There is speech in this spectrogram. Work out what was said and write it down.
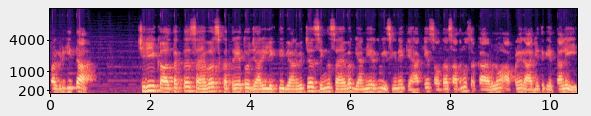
ਪ੍ਰਗਟ ਕੀਤਾ। ਸ਼੍ਰੀ ਅਕਾਲ ਤਖਤ ਸਾਹਿਬ ਸਕੱਤਰੇ ਤੋਂ ਜਾਰੀ ਲਿਖਤੀ ਬਿਆਨ ਵਿੱਚ ਸਿੰਘ ਸਾਹਿਬ ਗਿਆਨੀ ਰਘਵੀਰ ਸਿੰਘ ਨੇ ਕਿਹਾ ਕਿ ਸੌਦਾ ਸਾਧ ਨੂੰ ਸਰਕਾਰ ਵੱਲੋਂ ਆਪਣੇ ਰਾਜਨੀਤਿਕ ਹਿੱਤਾਂ ਲਈ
